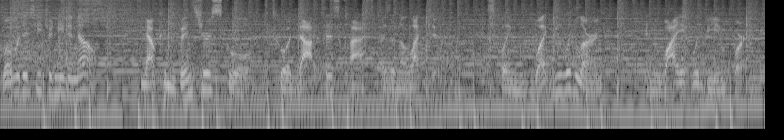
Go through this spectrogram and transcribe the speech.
What would a teacher need to know? Now convince your school to adopt this class as an elective. Explain what you would learn and why it would be important.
